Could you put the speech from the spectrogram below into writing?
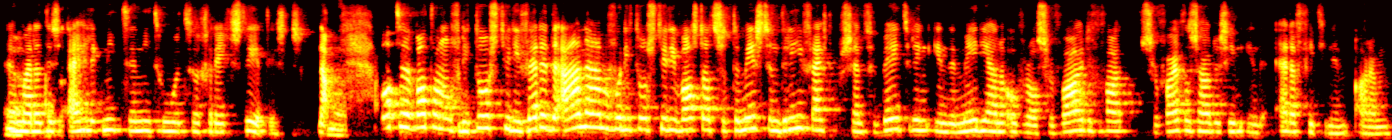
eh, maar dat is eigenlijk niet, eh, niet hoe het eh, geregistreerd is. Nou, wat, wat dan over die TOR-studie verder? De aanname voor die TOR-studie was dat ze tenminste een 53% verbetering in de mediane overall survival, survival zouden zien in de erdafitinib-arm.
